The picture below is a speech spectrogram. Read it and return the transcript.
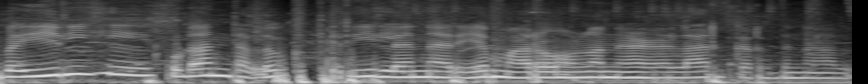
வெயில் கூட அந்த அளவுக்கு தெரியல. நிறைய மரம்லாம் நிழலாக இருக்கிறதுனால.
